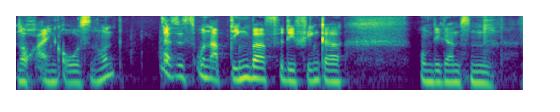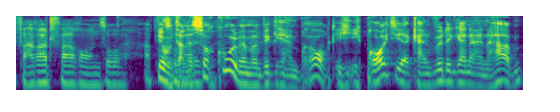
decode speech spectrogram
noch einen großen Hund. Das ist unabdingbar für die Finker, um die ganzen Fahrradfahrer und so Ja, abzuhalten. und dann ist doch cool, wenn man wirklich einen braucht. Ich, ich bräuchte ja keinen, würde gerne einen haben.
